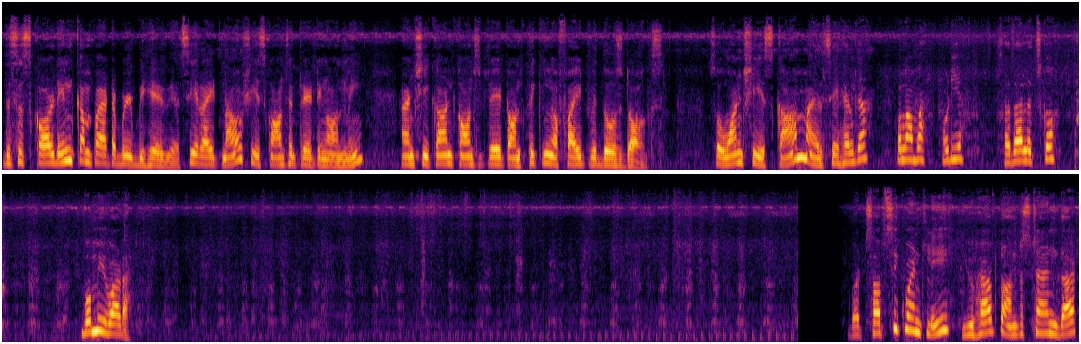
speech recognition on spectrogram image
This is called incompatible behavior. See, right now she is concentrating on me and she can't concentrate on picking a fight with those dogs. So once she is calm, I'll say, Helga, Polamba, Odia, Sada, let's go. Bummi Vada. But subsequently, you have to understand that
